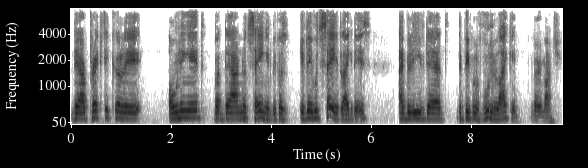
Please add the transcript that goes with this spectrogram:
they are practically owning it, but they are not saying it because if they would say it like this, I believe that the people wouldn't like it very much.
